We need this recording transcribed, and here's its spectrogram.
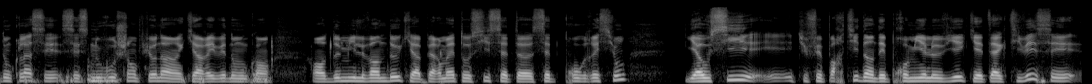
Donc là, c'est ce nouveau championnat hein, qui est arrivé donc en, en 2022 qui va permettre aussi euh, cette progression. Il y a aussi, et tu fais partie d'un des premiers leviers qui a été activé, c'est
